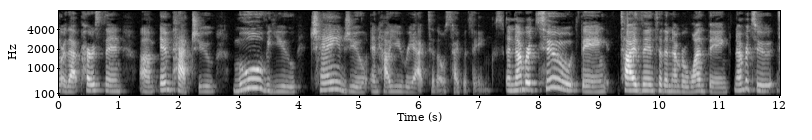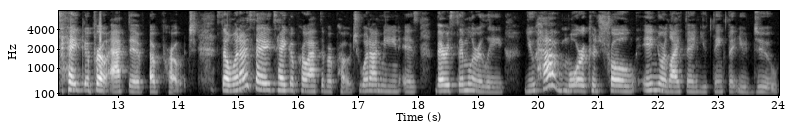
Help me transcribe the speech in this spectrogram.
or that person um, impact you, move you, change you, and how you react to those type of things. The number two thing ties into the number one thing. Number two, take a proactive approach. So when I say take a proactive approach, what I mean is very similarly, you have more control in your life than you think that you do.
